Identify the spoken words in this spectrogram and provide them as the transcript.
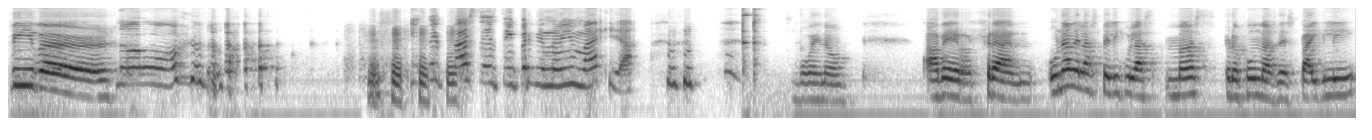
Fever. No. ¿Qué me pasa? Estoy perdiendo mi magia. bueno, a ver, Fran, una de las películas más profundas de Spike Lee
